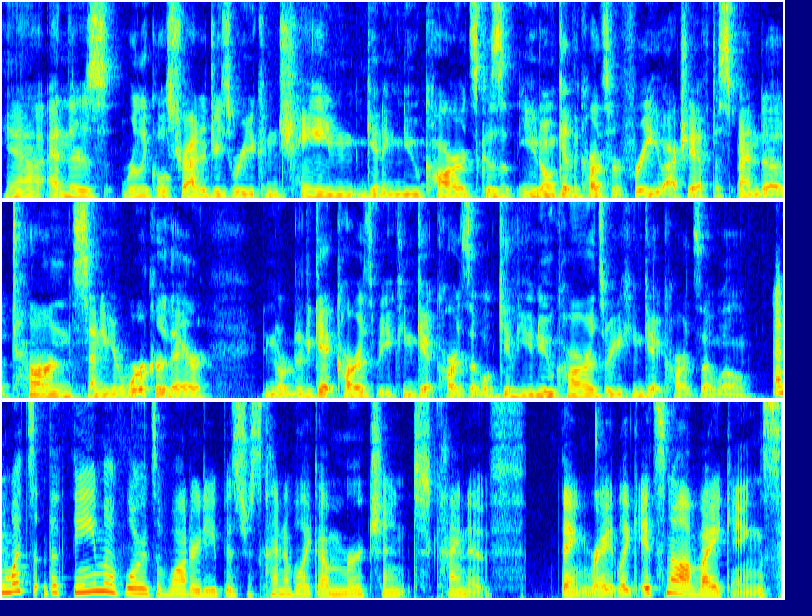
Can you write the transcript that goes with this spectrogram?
Yeah, and there's really cool strategies where you can chain getting new cards because you don't get the cards for free. You actually have to spend a turn sending your worker there in order to get cards, but you can get cards that will give you new cards, or you can get cards that will. And what's the theme of Lords of Waterdeep is just kind of like a merchant kind of thing, right? Like it's not Vikings.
